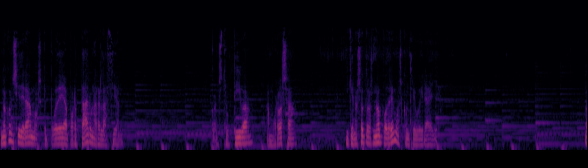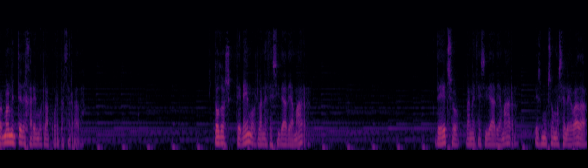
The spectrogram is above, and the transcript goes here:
no consideramos que puede aportar una relación constructiva, amorosa, y que nosotros no podremos contribuir a ella. Normalmente dejaremos la puerta cerrada. Todos tenemos la necesidad de amar. De hecho, la necesidad de amar es mucho más elevada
